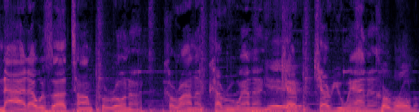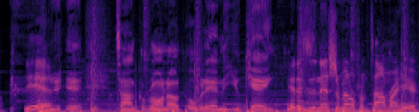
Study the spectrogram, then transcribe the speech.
Nah, that was uh, Tom Corona. Corona, Caruana. Yeah. Car- Caruana. Corona. Yeah. yeah. Tom Corona over there in the UK. Yeah, this is an instrumental from Tom right here.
